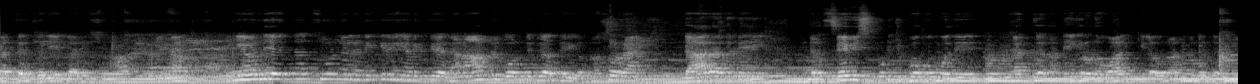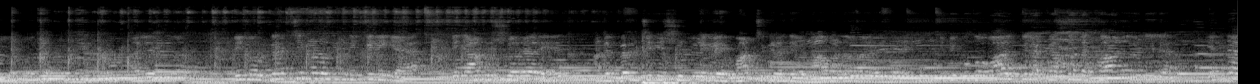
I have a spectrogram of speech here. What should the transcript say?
கத்தர் பெரிய காரியம் சொல்லுவாங்க இங்க வந்து என்ன சூழ்நிலை நிக்கிறீங்க எனக்கு தெரியாது. நான் ஆண்டுக்கு ஒருத்துக்கு தெரியும். நான் சொல்றேன். இந்த ஆராதனை இந்த சேவிஸ் முடிஞ்சு போகும்போது கத்தர் அநேகரோட வாழ்க்கையில் ஒரு அற்புதத்தை செய்ய நீங்க ஒரு பிரச்சனையோட நிற்கிறீங்க நீங்க ஆண்டு சொல்றாரு அந்த பிரச்சனை சூழ்நிலைகளை மாற்றுகிறது நாம இன்னைக்கு உங்க வாழ்க்கையில கத்த அந்த கால வெளியில என்ன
